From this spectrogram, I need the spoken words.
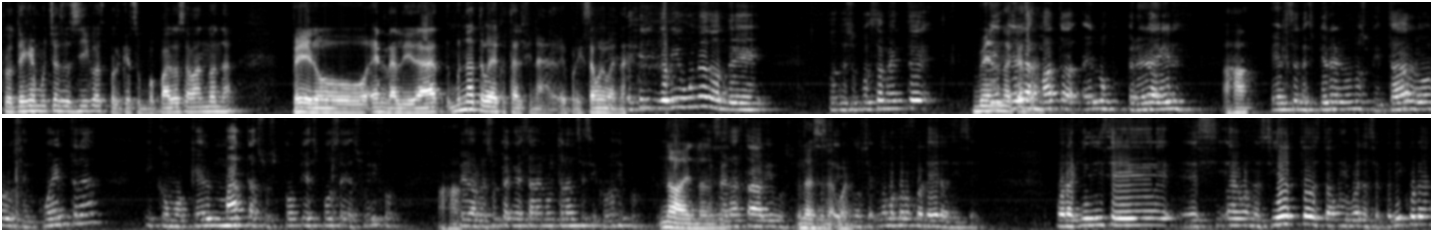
protege mucho a sus hijos porque su papá los abandona. Pero en realidad, no te voy a contar el final, porque está muy buena. Es que yo vi una donde, donde supuestamente Viven en él, él las mata, él los- pero era él. Ajá. Él se les pierde en un hospital, luego los encuentra y como que él mata a su propia esposa y a su hijo. Ajá. Pero resulta que estaba en un trance psicológico. No, En entonces. verdad estaba vivo. no No, sé, bueno. no, sé, no me acuerdo cuál era, dice. Por aquí dice, es, ah, bueno, es cierto, está muy buena esa película.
